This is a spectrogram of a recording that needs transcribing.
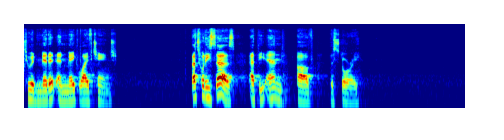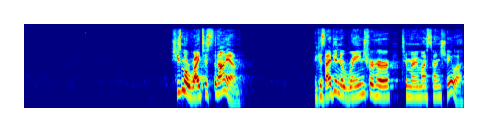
to admit it, and make life change. That's what he says at the end of the story. She's more righteous than I am because I didn't arrange for her to marry my son Shelah.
